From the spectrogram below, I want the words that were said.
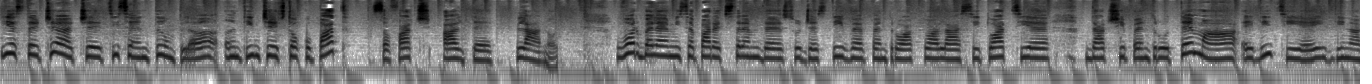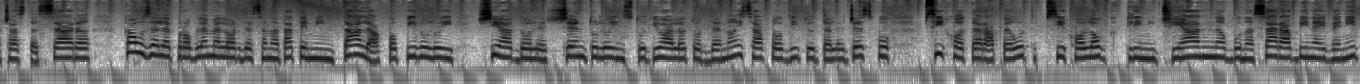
este ceea ce ți se întâmplă în timp ce ești ocupat să faci alte planuri. Vorbele mi se par extrem de sugestive pentru actuala situație, dar și pentru tema ediției din această seară, cauzele problemelor de sănătate mentală a copilului și adolescentului. În studio alături de noi se află Ovidiu Telegescu, psihoterapeut, psiholog clinician. Bună seara, bine ai venit!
